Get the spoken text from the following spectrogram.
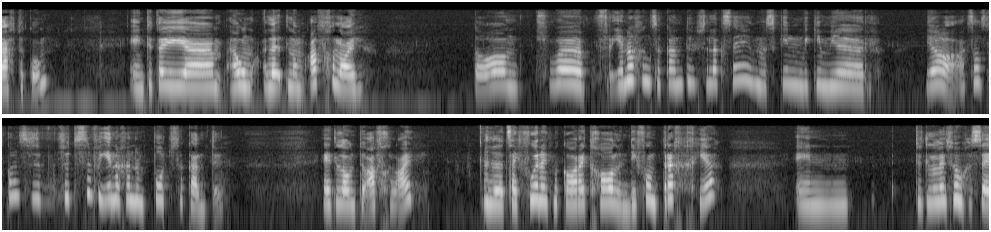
weg te kom. En toe het hy, um, hom, hulle het hom afgelaai daar so verenigingse kant toe, sal ek sê, miskien bykie meer, ja, ek sal, kom so, so tussen vereniging en potse kant toe. Het hulle hom toe afgelaai en hulle het sy phone uit mekaar uitgehaal en die vir hom teruggegee en het hulle vir hom gesê,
